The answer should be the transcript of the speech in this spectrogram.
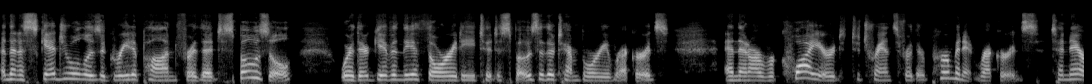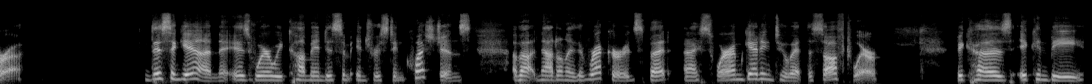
And then a schedule is agreed upon for the disposal where they're given the authority to dispose of their temporary records and then are required to transfer their permanent records to NARA. This again is where we come into some interesting questions about not only the records, but I swear I'm getting to it, the software, because it can be,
